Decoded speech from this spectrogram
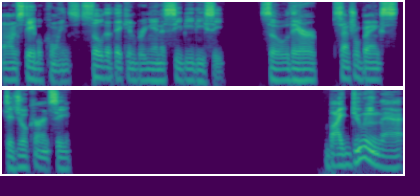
on stablecoins so that they can bring in a CBDC. So their central bank's digital currency. By doing that,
